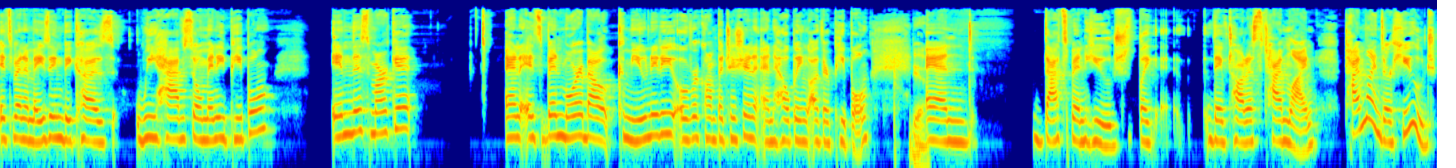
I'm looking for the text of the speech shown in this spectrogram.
it's been amazing because we have so many people in this market. And it's been more about community over competition and helping other people. Yeah. And that's been huge. Like they've taught us timeline. Timelines are huge.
